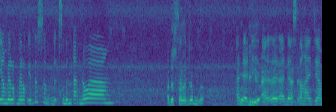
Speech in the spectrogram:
yang belok-belok itu sebe- sebentar doang. Ada setengah jam nggak? Ada Lebih di ya? a- ada setengah jam.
